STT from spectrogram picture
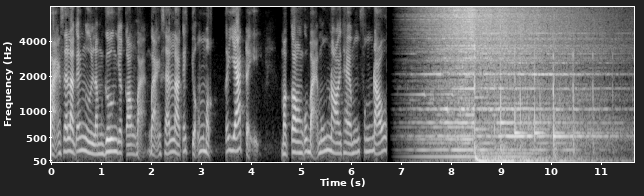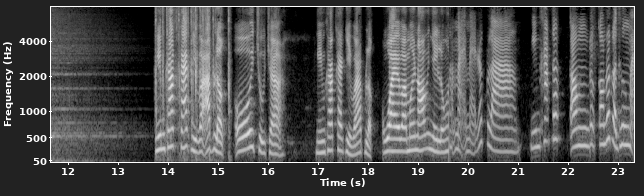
bạn sẽ là cái người làm gương cho con bạn bạn sẽ là cái chuẩn mực cái giá trị mà con của bạn muốn noi theo muốn phấn đấu. Nghiêm khắc khác gì với áp lực. Ôi chù chà. Nghiêm khắc khác gì với áp lực. Quay ba mới nói với nhi luôn á. Mẹ mẹ rất là nghiêm khắc á. Con con rất là thương mẹ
